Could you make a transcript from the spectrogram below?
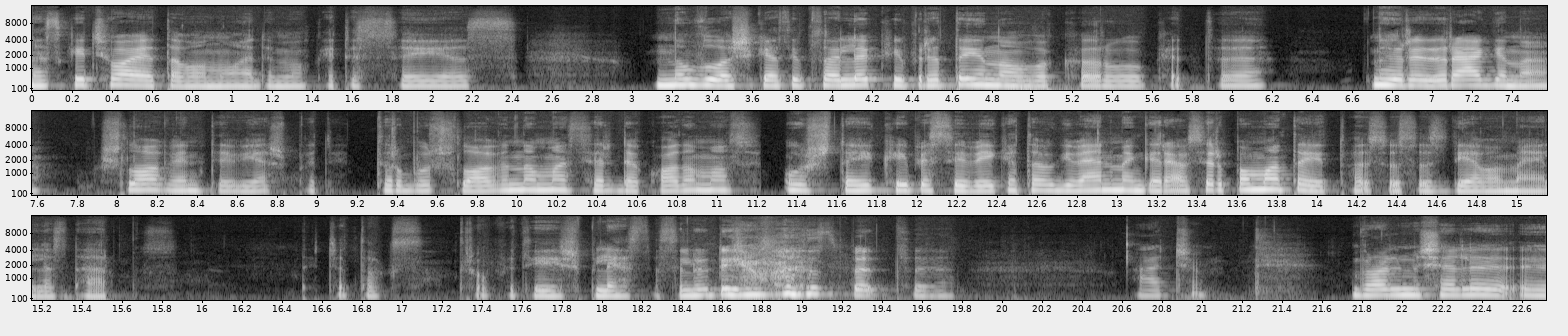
neskaičiuoja tavo nuodėmių, kad jisai jas nubloškia taip toli kaip rytai nuo vakarų, kad e, nu, ir ragina šlovinti viešpatį. Turbūt šlovinamas ir dėkodamas už tai, kaip jisai veikia tavo gyvenime geriausiai ir pamatai tuos visus Dievo meilės darbus. Tai čia toks truputį išplėstas liūdėjimas, bet... E, Ačiū. Broli Mišelį, e,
